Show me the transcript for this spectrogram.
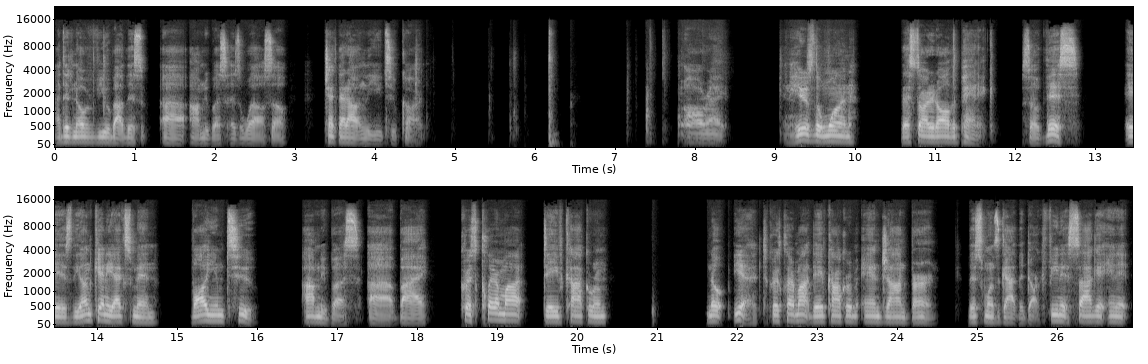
I did an overview about this uh, omnibus as well. So check that out in the YouTube card. All right. And here's the one that started all the panic. So this is the Uncanny X-Men Volume 2 Omnibus uh, by Chris Claremont, Dave Cockrum. Nope, yeah, Chris Claremont, Dave Cockrum, and John Byrne. This one's got the Dark Phoenix saga in it.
